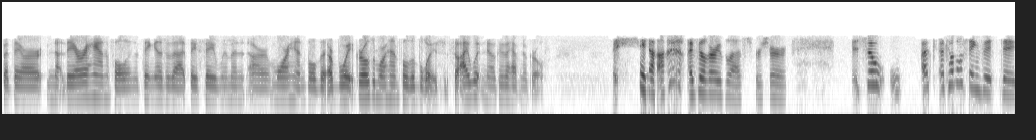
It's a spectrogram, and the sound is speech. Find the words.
but they are not, they are a handful. And the thing is that they say women are more handful, that or boy girls are more handful than boys. So I wouldn't know because I have no girls. yeah, I feel very blessed for sure. So a, a couple of things that that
